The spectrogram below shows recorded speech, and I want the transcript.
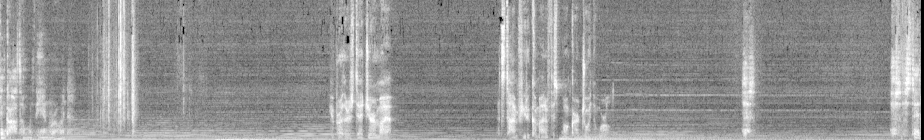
And Gotham would be in ruin. Your brother is dead, Jeremiah. It's time for you to come out of this bunker and join the world. He's dead.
